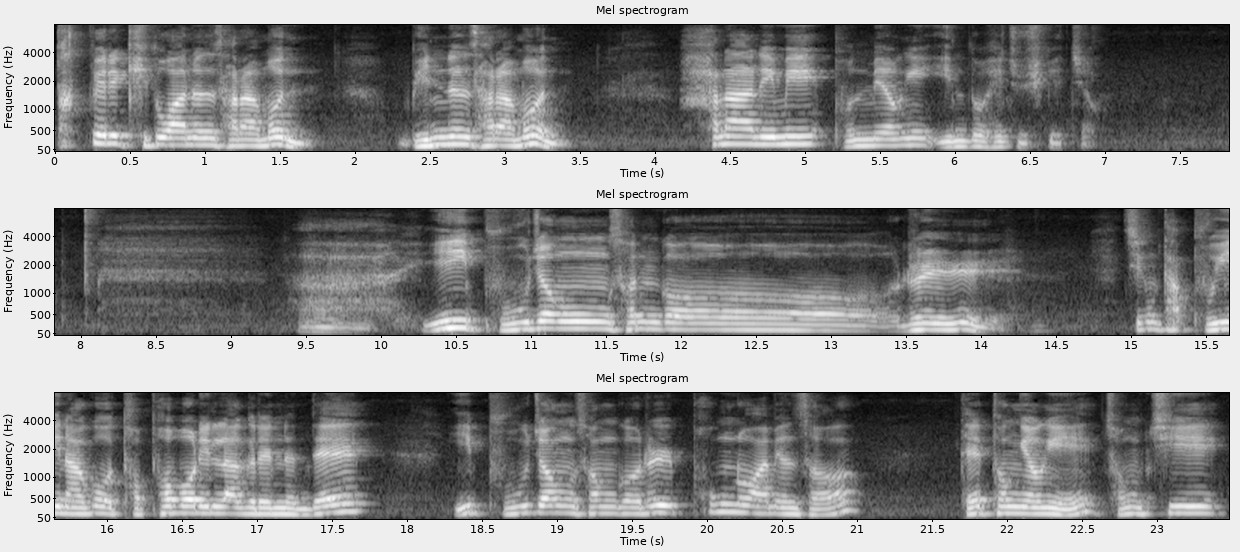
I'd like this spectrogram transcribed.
특별히 기도하는 사람은 믿는 사람은 하나님이 분명히 인도해 주시겠죠. 아, 이 부정 선거를 지금 다 부인하고 덮어버리려 그랬는데 이 부정 선거를 폭로하면서 대통령이 정치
